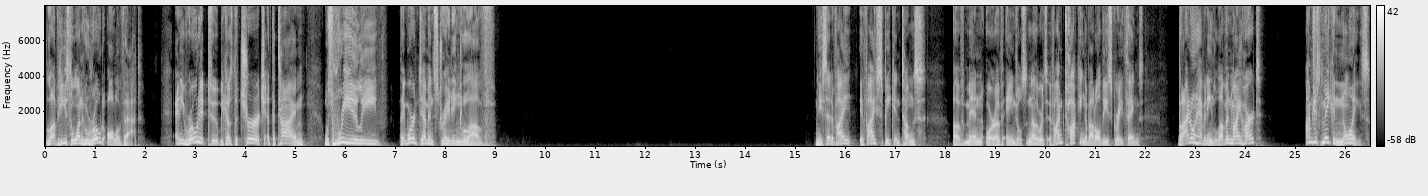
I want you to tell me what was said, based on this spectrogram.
love. He's the one who wrote all of that. And he wrote it to because the church at the time was really they weren't demonstrating love. And he said, if I if I speak in tongues of men or of angels, in other words, if I'm talking about all these great things, but I don't have any love in my heart, I'm just making noise.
